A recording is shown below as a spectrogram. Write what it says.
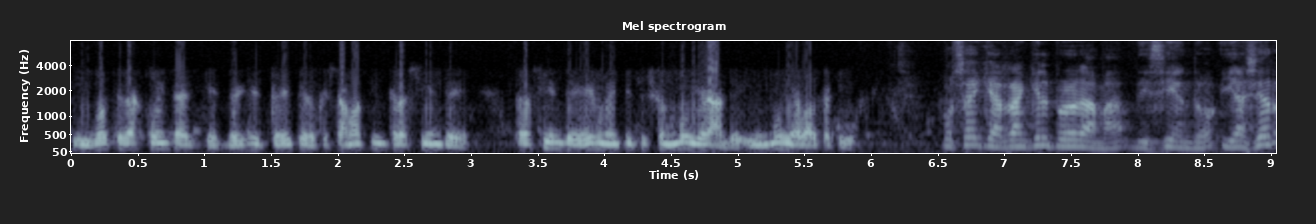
y vos te das cuenta de que lo que San Martín trasciende, trasciende, es una institución muy grande y muy abarcativa. Pues hay que arranqué el programa diciendo, y ayer,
